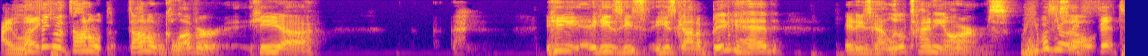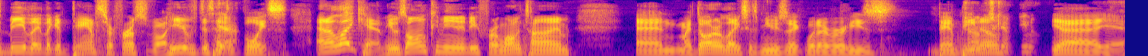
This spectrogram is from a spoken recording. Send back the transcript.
I like the thing with Donald Donald Glover, he uh he he's he's he's got a big head and he's got little tiny arms. he wasn't really so- fit to be like like a dancer. First of all, he just has Yeah. a voice, and I like him. He was on Community for a long time, and my daughter likes his music. Whatever he's Gambino. Yeah, yeah.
